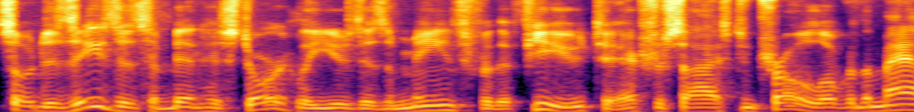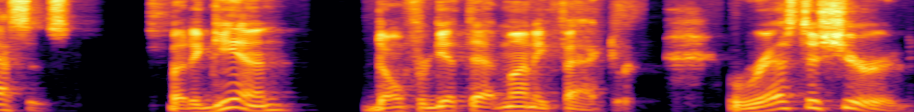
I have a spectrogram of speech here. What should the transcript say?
So, diseases have been historically used as a means for the few to exercise control over the masses. But again, don't forget that money factor. Rest assured,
